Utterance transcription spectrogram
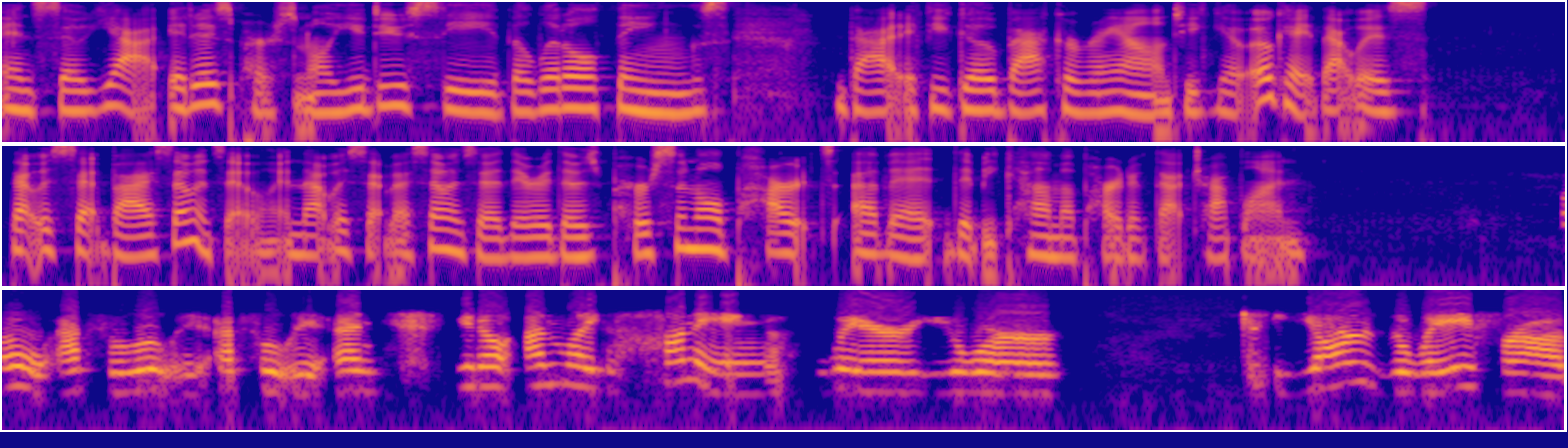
And so yeah, it is personal. You do see the little things that if you go back around, you can go, okay, that was that was set by so and so and that was set by so and so. There are those personal parts of it that become a part of that trap line. Oh, absolutely, absolutely. And you know, unlike hunting, where you're yards away from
